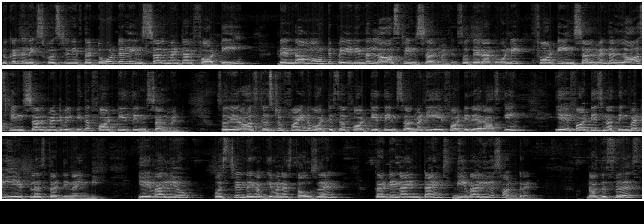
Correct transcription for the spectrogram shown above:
Look at the next question. If the total installment are 40, then the amount paid in the last installment. So there are only 40 installment. The last installment will be the 40th installment. So they are asked us to find what is the 40th installment. A40 they are asking. A40 is nothing but A plus 39D. A value question they have given us 1000. 39 times D value is 100. Now this is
